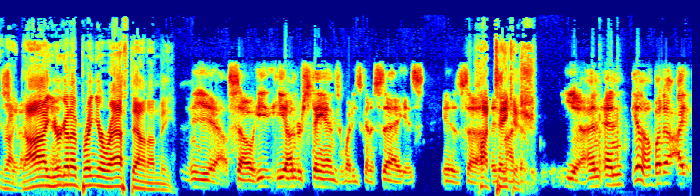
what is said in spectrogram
this." Right. You know? ah, you're going to bring your wrath down on me. Yeah. So he he understands what he's going to say is is uh, Hot is take-ish. be- Yeah, and and you know, but I.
